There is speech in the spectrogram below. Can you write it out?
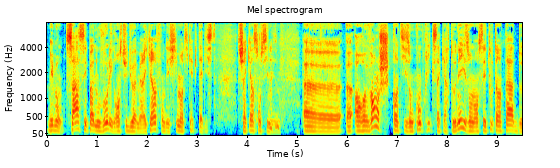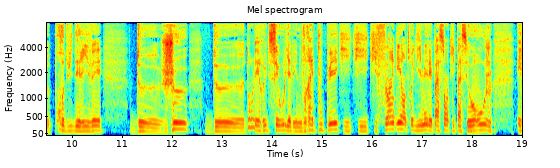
Mais bon, ça, c'est pas nouveau. Les grands studios américains font des films anticapitalistes. Chacun son cynisme. Euh, euh, en revanche, quand ils ont compris que ça cartonnait, ils ont lancé tout un tas de produits dérivés de jeux, de dans les rues de Séoul, il y avait une vraie poupée qui, qui, qui flinguait entre guillemets les passants qui passaient au mmh. rouge. Et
